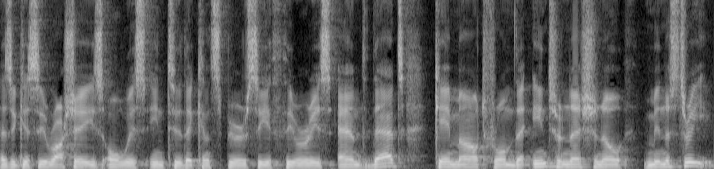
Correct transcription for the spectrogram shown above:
As you can see, Russia is always into the conspiracy theories and that came out from the International Ministry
